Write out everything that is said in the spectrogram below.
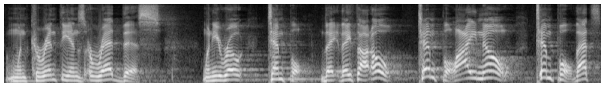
And When Corinthians read this, when he wrote temple, they, they thought, oh, temple, I know, temple. That's,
